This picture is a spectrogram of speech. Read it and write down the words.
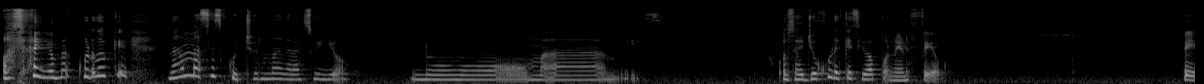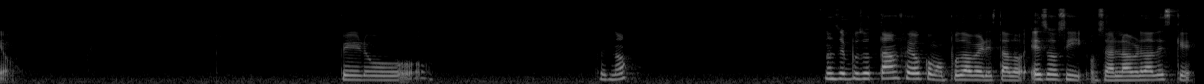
O sea, yo me acuerdo que nada más escuchó el madrazo y yo, no mames. O sea, yo juré que se iba a poner feo. Feo. Pero... Pues no no se puso tan feo como pudo haber estado. Eso sí, o sea, la verdad es que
